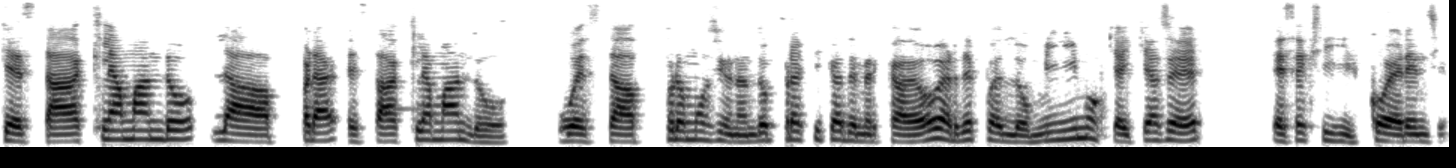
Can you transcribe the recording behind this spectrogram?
que está aclamando, la, está aclamando o está promocionando prácticas de mercado verde, pues lo mínimo que hay que hacer es exigir coherencia.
